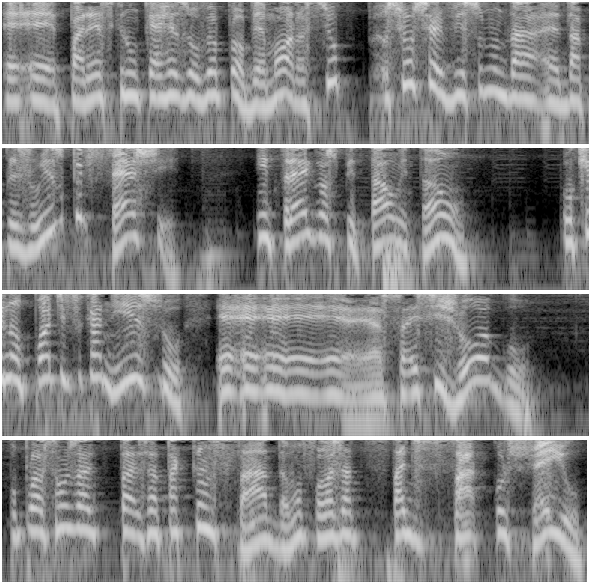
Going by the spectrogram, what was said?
é, é, parece que não quer resolver o problema. Ora, se o, se o serviço não dá, é, dá prejuízo, que feche. Entregue o hospital, então. O que não pode ficar nisso é, é, é, é essa, esse jogo. A população já está já tá cansada, vamos falar, já está de saco cheio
